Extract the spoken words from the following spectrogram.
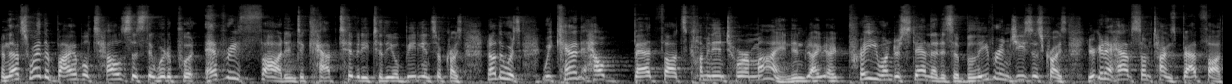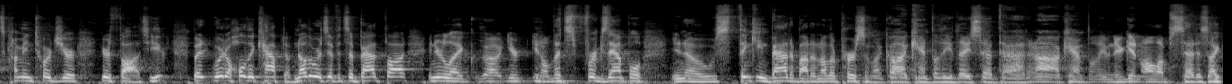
And that's why the Bible tells us that we're to put every thought into captivity to the obedience of Christ. In other words, we can't help bad thoughts coming into our mind. And I, I pray you understand that as a believer in Jesus Christ, you're going to have sometimes bad thoughts coming towards your, your thoughts. You, but we're to hold it captive. In other words, if it's a bad thought and you're like, uh, you're, you know, let's, for example, you know, thinking bad about another person, like, oh, I can't believe they said that. And oh, I can't believe, and you're getting all upset. It's like,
